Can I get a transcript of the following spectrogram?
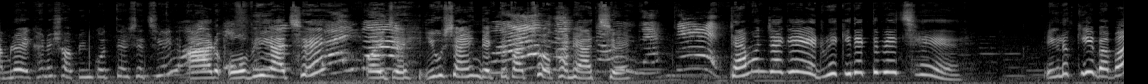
আমরা এখানে শপিং করতে এসেছি, আর অভি আছে, ওই যে ইউ শাইন দেখতে পাচ্ছ, ওখানে আছে। কেমন জ্যাকেট রুহি কি দেখতে পেয়েছে? এগুলো কি বাবা?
